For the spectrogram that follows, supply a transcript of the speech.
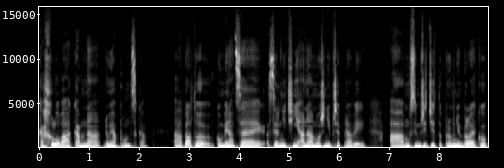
kachlová kamna do Japonska. Uh, byla to kombinace silniční a námořní přepravy a musím říct, že to pro mě bylo jako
